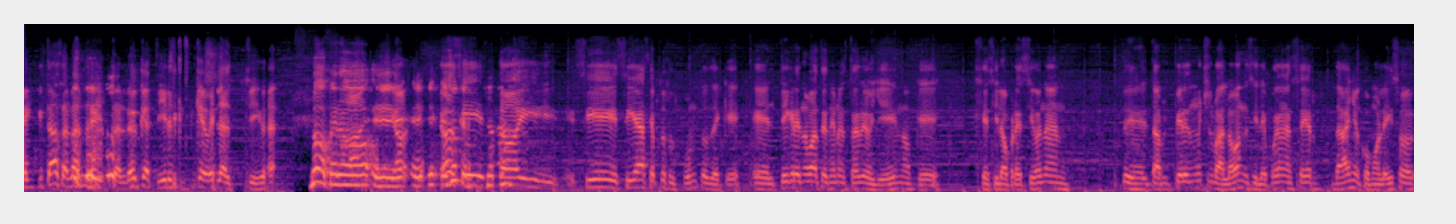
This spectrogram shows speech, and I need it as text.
Estabas hablando de Toluca, tienes que ver las chivas. No, pero eh, eh, eso sí, estoy, sí, sí acepto sus puntos de que el Tigre no va a tener un estadio lleno, que, que si lo presionan pierden muchos balones y le pueden hacer daño como le hizo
